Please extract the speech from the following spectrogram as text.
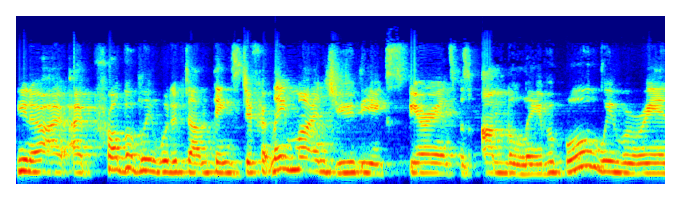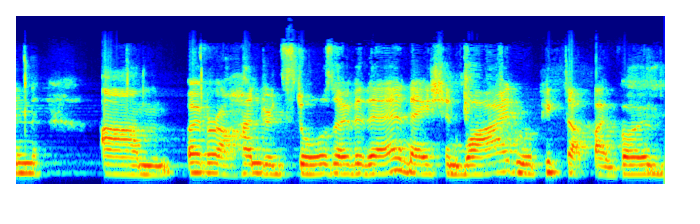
you know, I, I, probably would have done things differently. Mind you, the experience was unbelievable. We were in um, over 100 stores over there nationwide. We were picked up by Vogue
